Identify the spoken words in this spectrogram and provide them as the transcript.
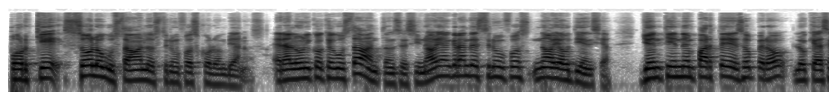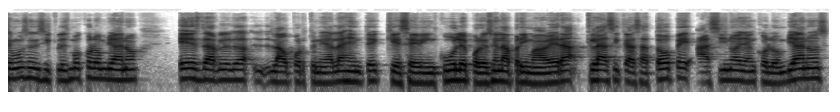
porque solo gustaban los triunfos colombianos. Era lo único que gustaba. Entonces, si no habían grandes triunfos, no había audiencia. Yo entiendo en parte eso, pero lo que hacemos en ciclismo colombiano es darle la, oportunidad a la gente que se vincule. Por eso en la primavera, clásicas a tope, así no hayan colombianos.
